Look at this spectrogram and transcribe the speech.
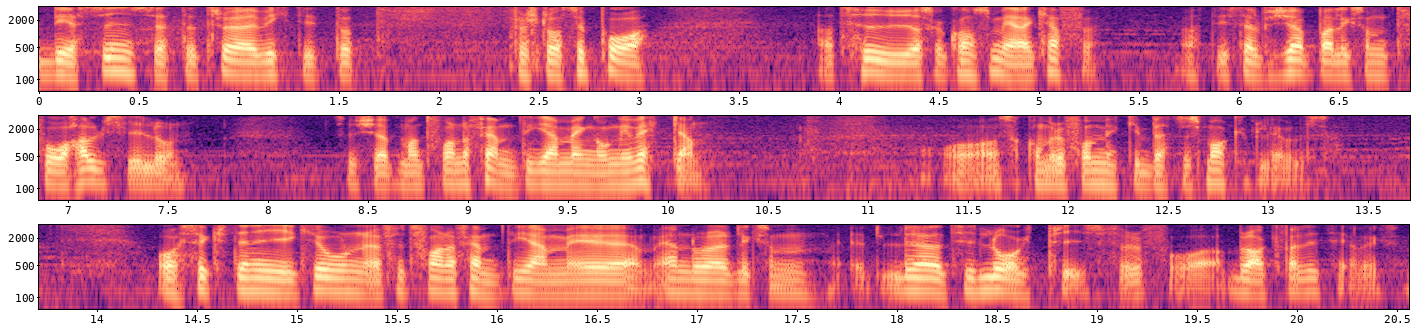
det synsättet tror jag är viktigt att förstå sig på. Att hur jag ska konsumera kaffe. Att istället för att köpa liksom två halvkilon så köper man 250 gram en gång i veckan. Och så kommer du få mycket bättre smakupplevelse. Och 69 kronor för 250 gram är ändå liksom ett relativt lågt pris för att få bra kvalitet. Liksom.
